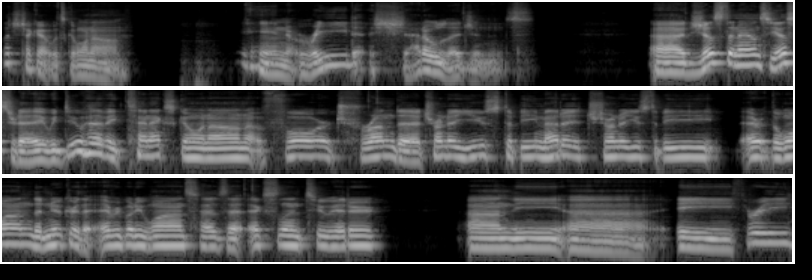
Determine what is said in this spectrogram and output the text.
Let's check out what's going on in Raid Shadow Legends. Uh, just announced yesterday, we do have a 10x going on for Trunda. Trunda used to be meta. Trunda used to be the one, the nuker that everybody wants, has that excellent two hitter on the uh, A3,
